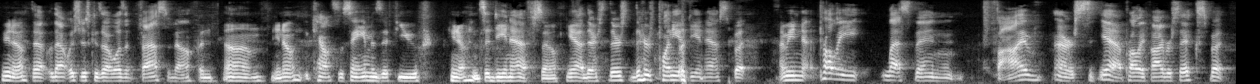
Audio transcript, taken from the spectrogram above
you know that that was just because I wasn't fast enough, and um, you know it counts the same as if you, you know, it's a DNF. So yeah, there's there's there's plenty of DNFs, but I mean probably less than five or yeah, probably five or six, but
